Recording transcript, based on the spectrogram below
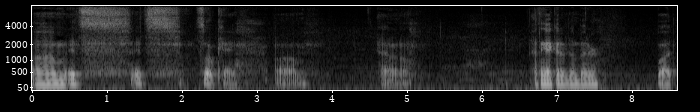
um, it's it's it's okay. Um, I don't know. I think I could have done better, but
